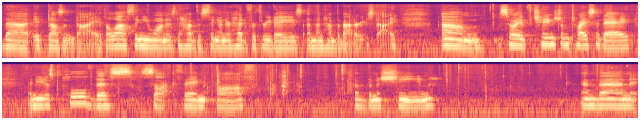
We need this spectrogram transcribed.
that it doesn't die. The last thing you want is to have this thing on your head for three days and then have the batteries die. Um, so I've changed them twice a day and you just pull this sock thing off of the machine and then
